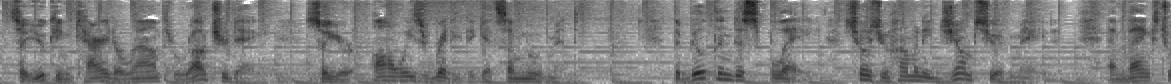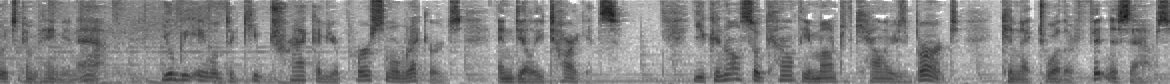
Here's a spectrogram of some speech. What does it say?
so you can carry it around throughout your day, so you're always ready to get some movement. The built in display shows you how many jumps you have made, and thanks to its companion app, you'll be able to keep track of your personal records and daily targets. You can also count the amount of calories burnt, connect to other fitness apps,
